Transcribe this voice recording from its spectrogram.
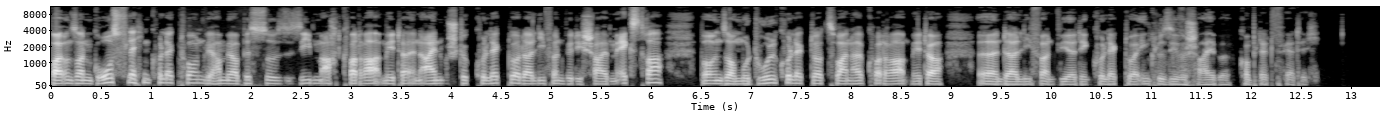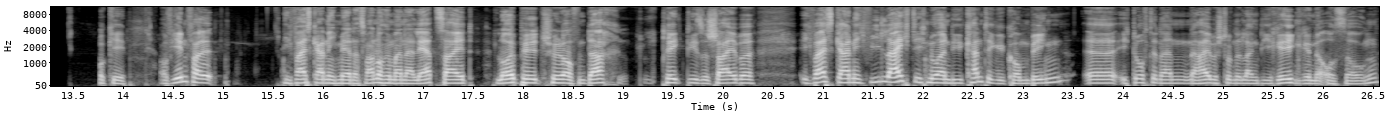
bei unseren Großflächenkollektoren, wir haben ja bis zu 7, 8 Quadratmeter in einem Stück Kollektor, da liefern wir die Scheiben extra. Bei unserem Modulkollektor, zweieinhalb Quadratmeter, äh, da liefern wir den Kollektor inklusive Scheibe komplett fertig. Okay, auf jeden Fall ich weiß gar nicht mehr, das war noch in meiner Lehrzeit. Leupelt schön auf dem Dach, trägt diese Scheibe. Ich weiß gar nicht, wie leicht ich nur an die Kante gekommen bin. Äh, ich durfte dann eine halbe Stunde lang die Regenrinne aussaugen,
